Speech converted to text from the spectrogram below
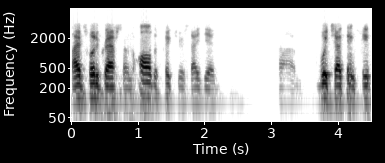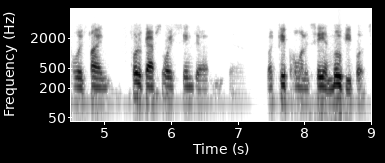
I have photographs on all the pictures I did, uh, which I think people would find photographs always seem to uh, what people want to see in movie books.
